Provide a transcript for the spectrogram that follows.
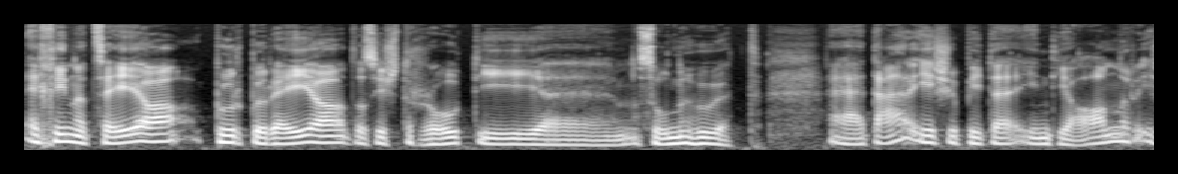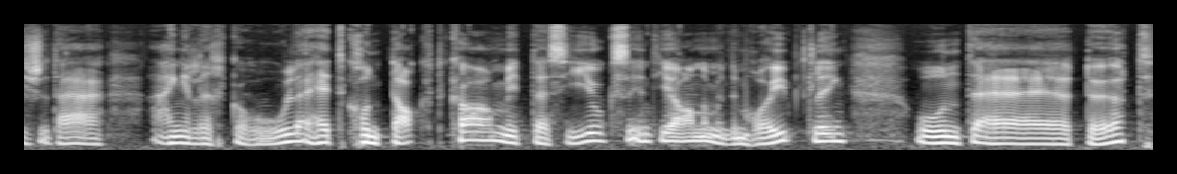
Echinacea purpurea, das ist der rote äh, Sonnenhut. Äh, der ist bei den Indianern ist der eigentlich geholt, hat Kontakt gehabt mit den Sioux-Indianern, mit dem Häuptling und äh, dort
